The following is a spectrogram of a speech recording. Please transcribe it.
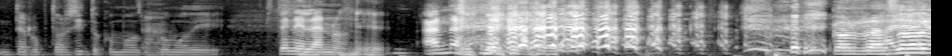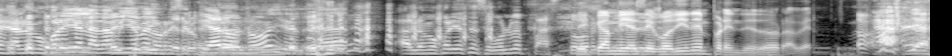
interruptorcito, como, Ajá. como de... Está en el ano. Anda. Con Ay, razón. a, a lo mejor ella la dama y ya me lo resetearon, ¿no? Y ya- a lo mejor ya se vuelve pastor. Te cambias de Godín a emprendedor, a ver. Ya.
